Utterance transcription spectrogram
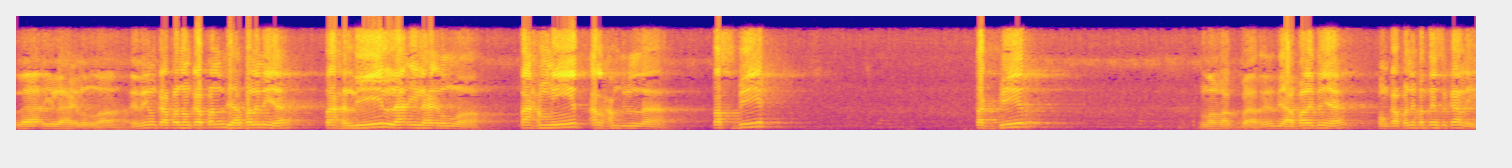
La ilaha illallah. Ini ungkapan-ungkapan dihafal ini ya. Tahlil la ilaha illallah. Tahmid alhamdulillah. Tasbih takbir Allahu Akbar. Ini dihafal itu ya. Ungkapan ini penting sekali.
